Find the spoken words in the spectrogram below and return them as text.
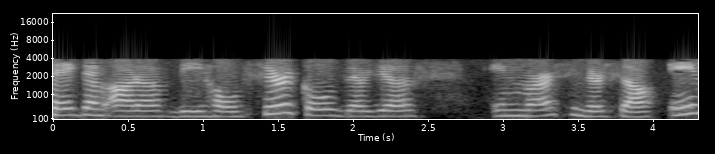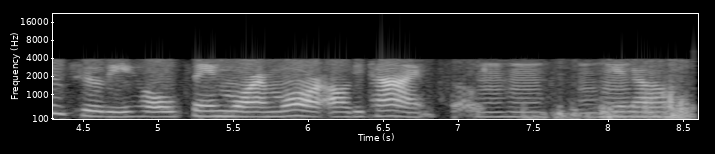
take them out of the whole circle. They're just immersing themselves into the whole thing more and more all the time. So Mhm. Mhm. you know.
